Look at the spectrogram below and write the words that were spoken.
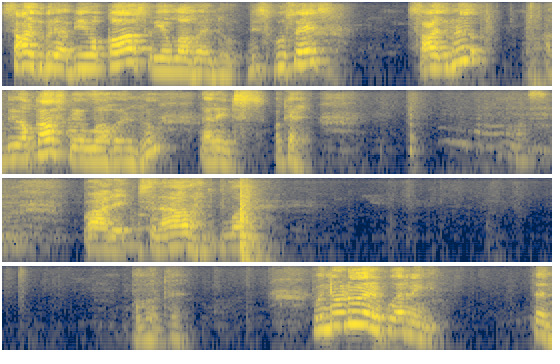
سعد بن أبي وقاص رضي الله عنه This who says? Sa'ad ibn Abi Waqqas radiallahu anhu narrates. Okay. Wa alaykum salam wa rahmatullah. പിന്നോട് വരും പറഞ്ഞെങ്കിൽ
